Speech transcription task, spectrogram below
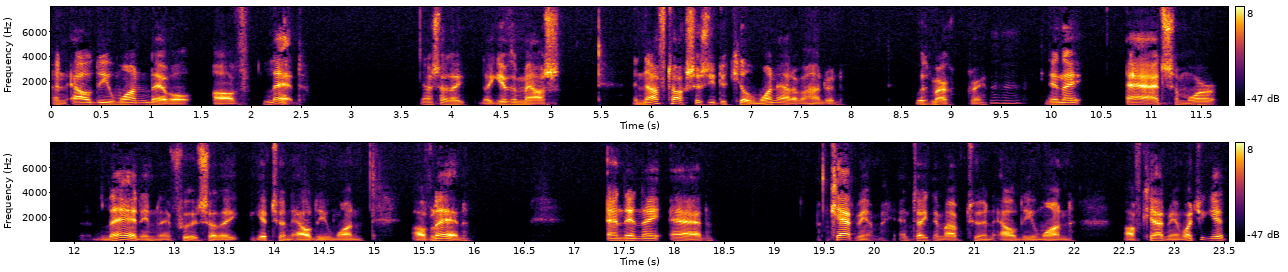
an LD1 level of lead. You know, so they, they give the mouse enough toxicity to kill one out of a hundred with mercury. Mm-hmm. Then they add some more lead into their food, so they get to an LD1 of lead. And then they add cadmium and take them up to an LD1 of cadmium, what you get,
